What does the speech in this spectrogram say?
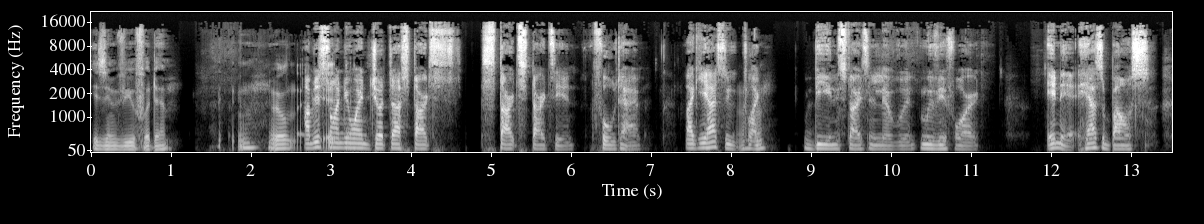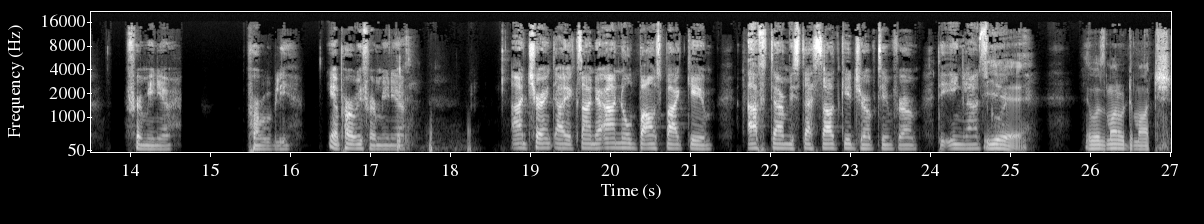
is in view for them. Well, I'm just wondering when Jota starts starts starting full time. Like he has to Mm-hmm. like be in starting level moving forward. In it, he has to bounce Firmino. Probably. Yeah, probably Firmino. And Trent Alexander Arnold bounce back game after Mr. Southgate dropped him from the England squad. yeah, it was man of the match.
